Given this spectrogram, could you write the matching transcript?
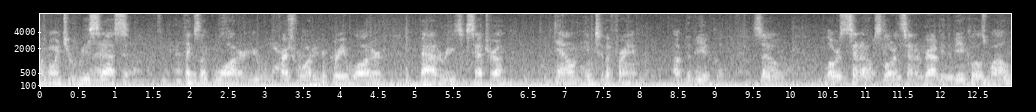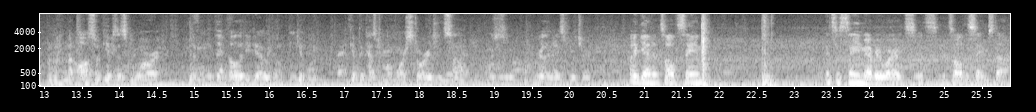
We're going to recess things like water, your fresh water, your gray water, batteries, etc., down into the frame of the vehicle. So lowers the center, helps lower the center of gravity of the vehicle as well, mm-hmm. but also gives us more the, the ability to give give the customer more storage inside, which is a really nice feature. But again, it's all the same. It's the same everywhere. It's it's it's all the same stuff.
